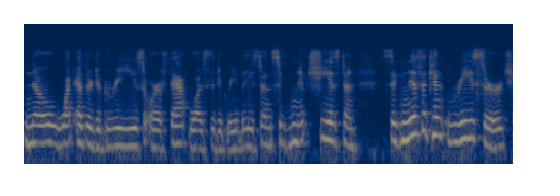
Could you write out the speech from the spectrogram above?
know what other degrees or if that was the degree, but he's done significant. She has done significant research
